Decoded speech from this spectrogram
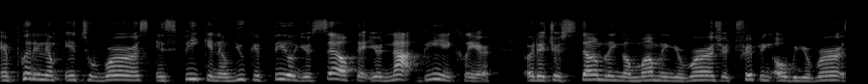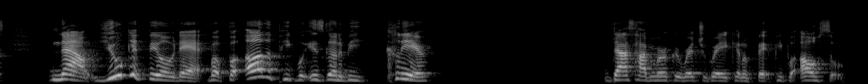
and putting them into words and speaking them. You can feel yourself that you're not being clear or that you're stumbling or mumbling your words, you're tripping over your words. Now, you can feel that, but for other people, it's going to be clear. That's how Mercury retrograde can affect people also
